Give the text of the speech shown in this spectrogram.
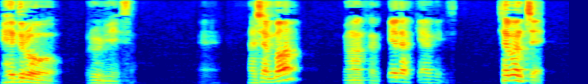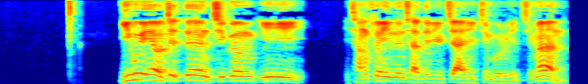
베드로를 위해서. 예, 다시 한번 명확하게 깨닫게 위해서. 세 번째, 이후에 어쨌든 지금 이 장소에 있는 자들일지 아닐지 모르겠지만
